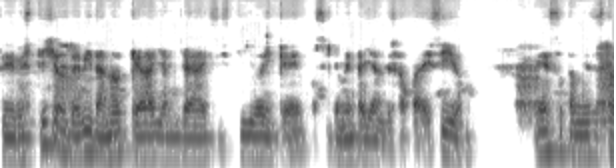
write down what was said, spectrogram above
vestigios de vida, ¿no? Que hayan ya existido y que posiblemente hayan desaparecido. Eso también se está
